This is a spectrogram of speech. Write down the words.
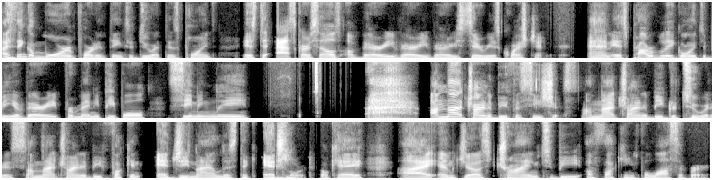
I think a more important thing to do at this point is to ask ourselves a very, very, very serious question. And it's probably going to be a very, for many people, seemingly I'm not trying to be facetious. I'm not trying to be gratuitous. I'm not trying to be fucking edgy, nihilistic edge lord. Okay. I am just trying to be a fucking philosopher.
